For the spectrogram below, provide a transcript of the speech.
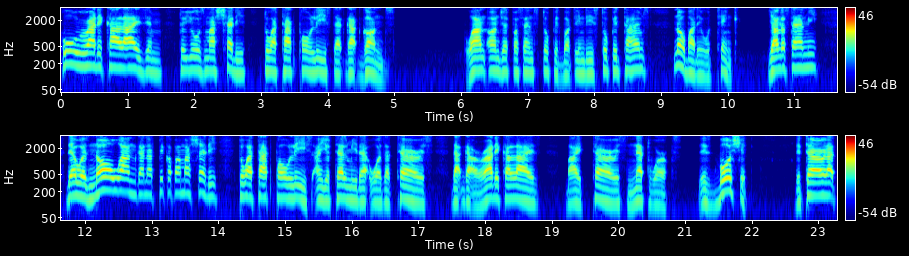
Who radicalize him to use machete to attack police that got guns? 100% stupid, but in these stupid times, nobody would think. You understand me? There was no one gonna pick up a machete to attack police, and you tell me that was a terrorist that got radicalized by terrorist networks. It's bullshit. The terror that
